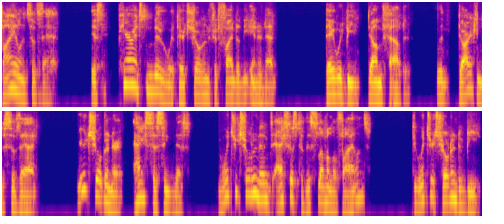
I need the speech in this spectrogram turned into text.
violence of that. If parents knew what their children could find on the internet, they would be dumbfounded. The darkness of that your children are accessing this. You want your children to have access to this level of violence? Do you want your children to be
